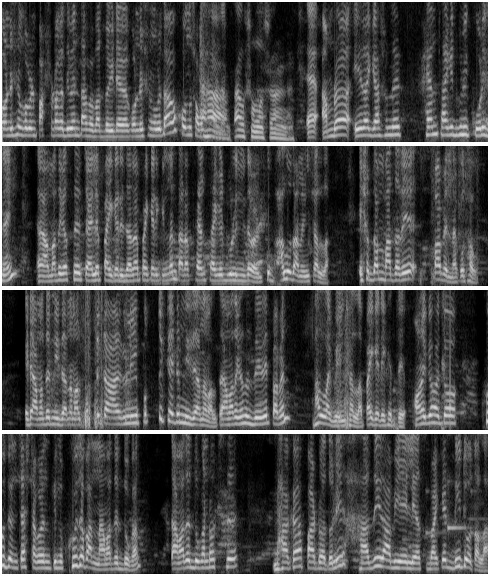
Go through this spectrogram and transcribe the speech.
কন্ডিশন করবেন পাঁচশো টাকা দিবেন তারপর বাদ বাকি টাকা কন্ডিশন করবে তাও কোনো সমস্যা হয় হ্যাঁ না তাও সমস্যা হয় না। আমরা এর আগে আসলে ফ্যান সার্কিট গুলি করি নাই। আমাদের কাছে চাইলে পাইকারি যারা পাইকারি কিনবেন তারা ফ্যান সার্কিট গুলি নিতে পারেন। খুব ভালো দাম ইনশাল্লাহ এসব দাম বাজারে পাবেন না কোথাও। এটা আমাদের নিজে আনা মাল প্রত্যেকটা আগুলি প্রত্যেকটা আইটেম নিজে আনা মাল। তাই আমাদের কাছে যে রেট পাবেন ভালো লাগবে ইনশাল্লাহ পাইকারি ক্ষেত্রে। অনেকে হয়তো খুঁজেন চেষ্টা করেন কিন্তু খুঁজে পান না আমাদের দোকান। তা আমাদের দোকানটা হচ্ছে ঢাকা, পাটুয়াতলি হাজির আবি ইলিয়াস মার্কেট, দ্বিতীয় তলা।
